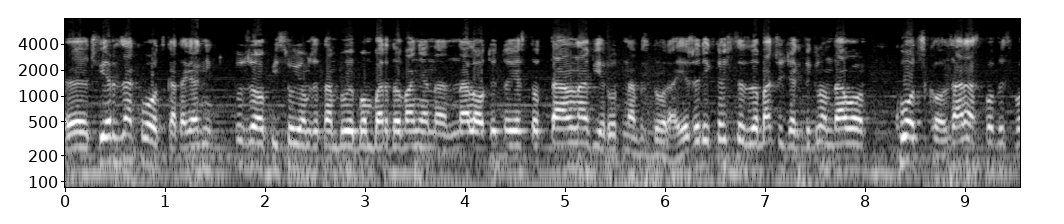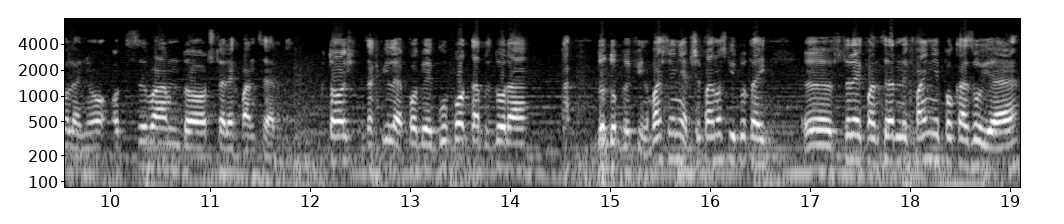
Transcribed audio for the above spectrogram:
E, twierdza Kłodzka, tak jak niektórzy opisują, że tam były bombardowania na, na loty, to jest totalna wierutna bzdura. Jeżeli ktoś chce zobaczyć, jak wyglądało Kłodzko zaraz po wyzwoleniu, odsyłam do czterech pancernych. Ktoś za chwilę powie głupota, bzdura, do dupy film. Właśnie nie, Przypanowski tutaj e, w Czterech Pancernych fajnie pokazuje,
